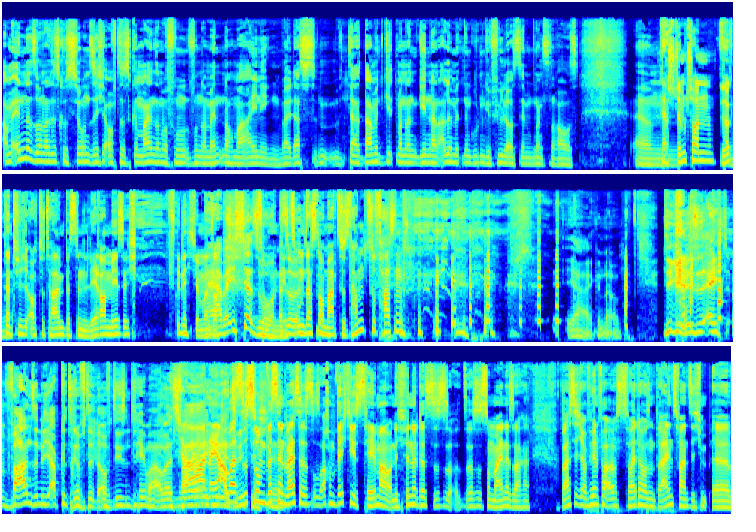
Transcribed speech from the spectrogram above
am, Ende so einer Diskussion sich auf das gemeinsame Fundament nochmal einigen, weil das, da, damit geht man dann, gehen dann alle mit einem guten Gefühl aus dem Ganzen raus. Ähm, das stimmt schon, wirkt ja. natürlich auch total ein bisschen lehrermäßig, finde ich. Wenn man ja, sagt, aber ist ja so. so und also, jetzt, um das nochmal zusammenzufassen. Ja, genau. Digi, wir sind echt wahnsinnig abgedriftet auf diesem Thema, aber es ja, war ja naja, aber es wichtig, ist so ein bisschen, ja. weißt du, es ist auch ein wichtiges Thema und ich finde, das ist, das ist so meine Sache. Was ich auf jeden Fall aus 2023 äh,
